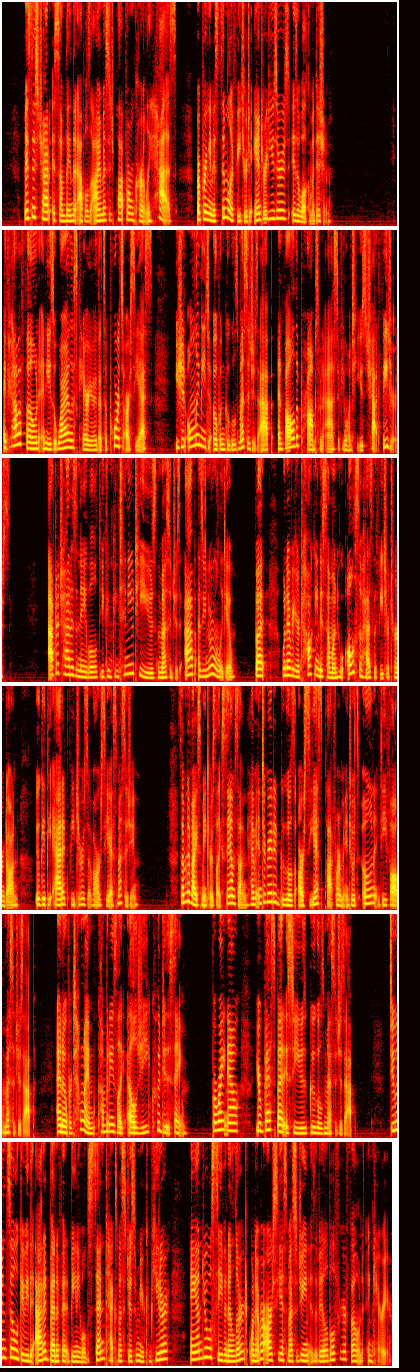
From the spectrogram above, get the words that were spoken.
Business Chat is something that Apple's iMessage platform currently has, but bringing a similar feature to Android users is a welcome addition. If you have a phone and use a wireless carrier that supports RCS, you should only need to open Google's Messages app and follow the prompts when asked if you want to use chat features. After chat is enabled, you can continue to use the Messages app as you normally do. But whenever you're talking to someone who also has the feature turned on, you'll get the added features of RCS messaging. Some device makers like Samsung have integrated Google's RCS platform into its own default Messages app, and over time, companies like LG could do the same. But right now, your best bet is to use Google's Messages app. Doing so will give you the added benefit of being able to send text messages from your computer and you'll receive an alert whenever RCS messaging is available for your phone and carrier.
